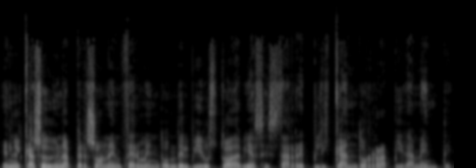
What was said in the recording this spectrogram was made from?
En el caso de una persona enferma en donde el virus todavía se está replicando rápidamente,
